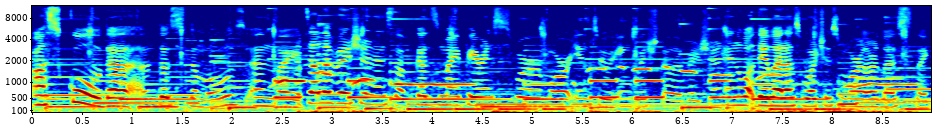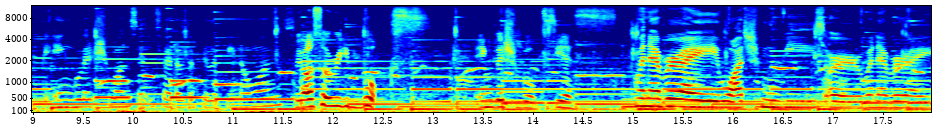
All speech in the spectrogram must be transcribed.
Uh, school that does the most and like television and stuff because my parents were more into English television and what they let us watch is more or less like the English ones instead of the Filipino ones. We also read books. English books, yes. Whenever I watch movies or whenever I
